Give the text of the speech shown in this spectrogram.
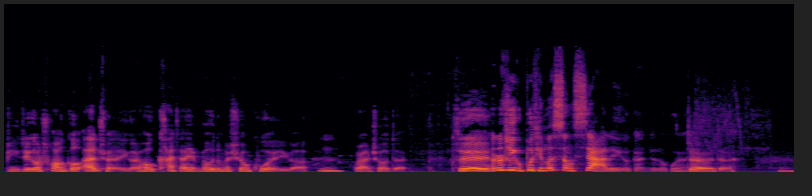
比这个创更安全的一个，然后看起来也没有那么炫酷的一个过山车。对。所以它就是一个不停的向下的一个感觉的过山车。对对对。嗯。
